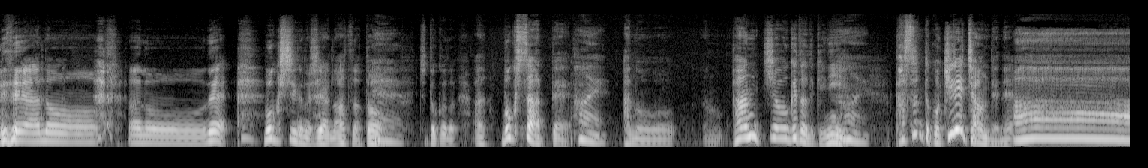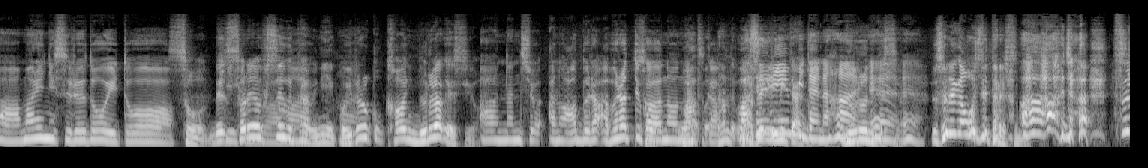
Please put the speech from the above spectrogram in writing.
う。で、あのーあのーね、ボクシングの試合の後だと、ええ。ちょっとこの、あボクサーって、はい。あのーパンチを受けた時に、はいパスンとこう切れちゃうんでね。あああまりに鋭いと。そう。で、それを防ぐために、こうはいいろいろこう顔に塗るわけですよ。あなんでしょう。あの油油っていうかあのなんですかワセリンみたいなはい。塗るんですよ。ええそれが落ちてたりするの。ああじゃあつる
